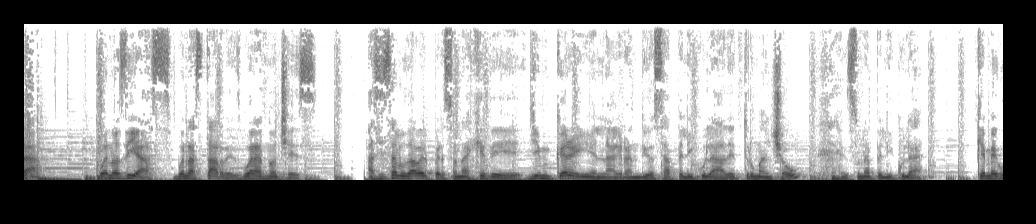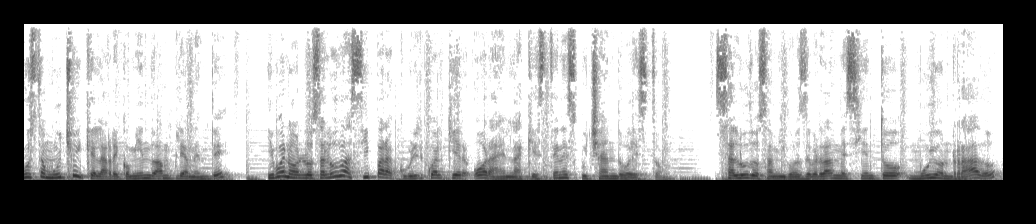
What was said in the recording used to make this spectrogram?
Hola, buenos días, buenas tardes, buenas noches. Así saludaba el personaje de Jim Carrey en la grandiosa película The Truman Show. es una película que me gusta mucho y que la recomiendo ampliamente. Y bueno, los saludo así para cubrir cualquier hora en la que estén escuchando esto. Saludos amigos, de verdad me siento muy honrado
